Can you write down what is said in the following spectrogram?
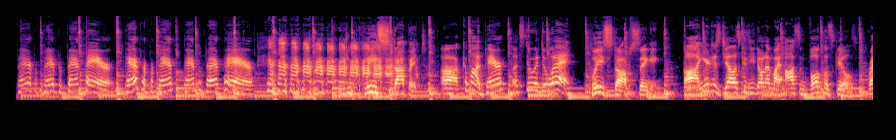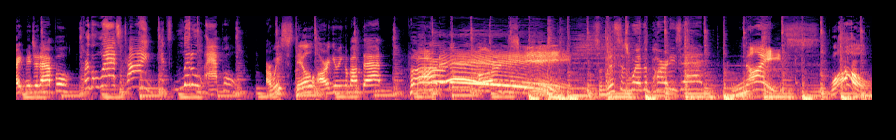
Pear, pear, pear, pear, pear, pear, pear, pear, pear, Would you please stop it? Uh, come on, Pear, let's do a duet. Please stop singing. Uh, you're just jealous because you don't have my awesome vocal skills, right, Midget Apple? For the last time, it's Little Apple. Are we still arguing about that? Party! Party! So this is where the party's at? Nice! Whoa,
